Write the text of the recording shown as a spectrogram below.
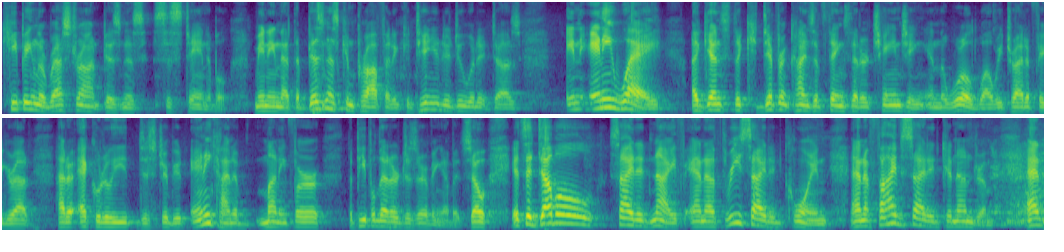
keeping the restaurant business sustainable, meaning that the business can profit and continue to do what it does in any way against the different kinds of things that are changing in the world while we try to figure out how to equitably distribute any kind of money for the people that are deserving of it. So it's a double sided knife and a three sided coin and a five sided conundrum. And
